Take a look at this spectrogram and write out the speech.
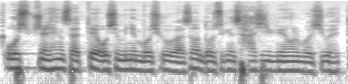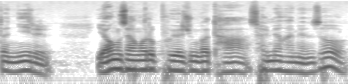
50주년 행사 때 오신 분님 모시고 가서 노숙인 42명을 모시고 했던 일, 영상으로 보여준 거 다 설명하면서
